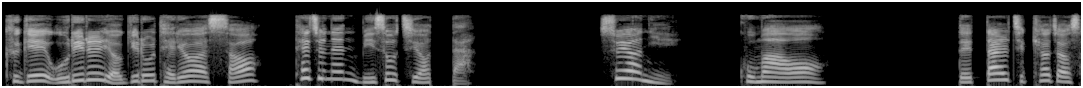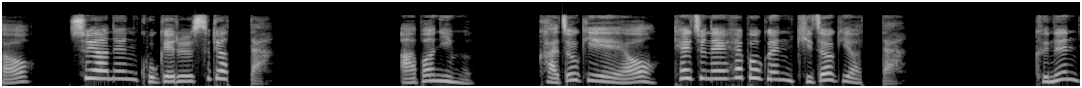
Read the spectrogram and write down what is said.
그게 우리를 여기로 데려왔어. 태주는 미소 지었다. 수연이, 고마워. 내 딸 지켜줘서 수연은 고개를 숙였다. 아버님, 가족이에요. 태준의 회복은 기적이었다. 그는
